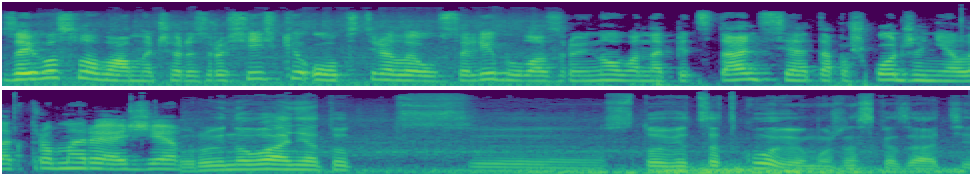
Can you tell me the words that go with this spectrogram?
За його словами, через російські обстріли у селі була зруйнована підстанція та пошкоджені електромережі. Руйнування тут е, 100% можна сказати.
